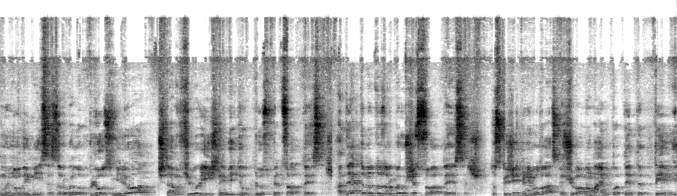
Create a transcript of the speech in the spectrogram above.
минулий місяць заробило плюс мільйон, чи там хірургічний відділ плюс 500 тисяч. А дехто не дозаробив 600 тисяч. То скажіть мені, будь ласка, чого ми маємо платити тим і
